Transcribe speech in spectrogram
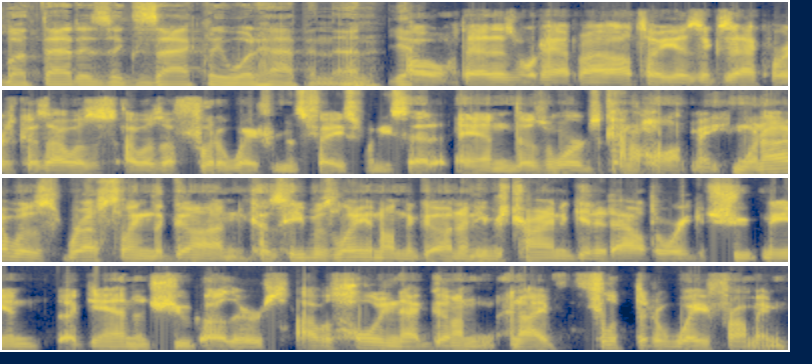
but that is exactly what happened then. Yeah. Oh, that is what happened. I'll tell you his exact words because I was I was a foot away from his face when he said it, and those words kind of haunt me. When I was wrestling the gun, because he was laying on the gun and he was trying to get it out to where he could shoot me and again and shoot others. I was holding that gun and I flipped it away from him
